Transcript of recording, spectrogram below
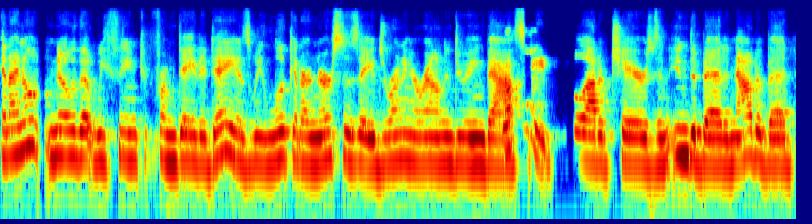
And i don't know that we think from day to day as we look at our nurses aides running around and doing baths right. People out of chairs and into bed and out of bed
